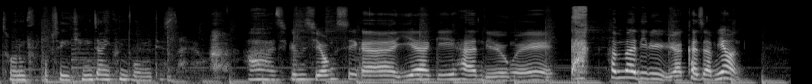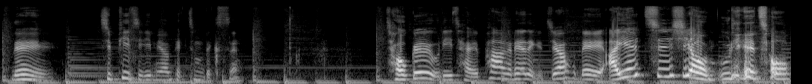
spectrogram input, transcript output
저는 불법책이 굉장히 큰 도움이 됐어요. 아, 지금 지영 씨가 이야기한 내용을 딱 한마디를 요약하자면, 네, 지피지기면 백승백승. 적을 우리 잘 파악을 해야 되겠죠? 네, IELTS 시험, 우리의 적.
